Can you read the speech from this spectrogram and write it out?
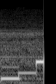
Mm-hmm.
